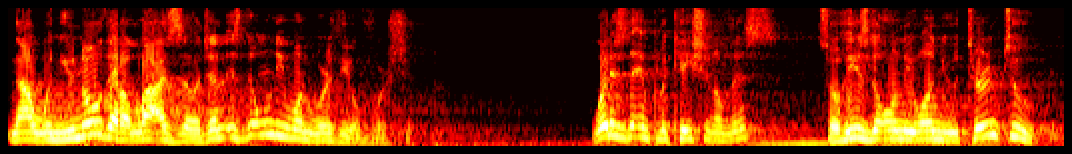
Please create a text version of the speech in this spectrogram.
Now, when you know that Allah Azza wa is the only one worthy of worship, what is the implication of this? So He's the only one you turn to,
